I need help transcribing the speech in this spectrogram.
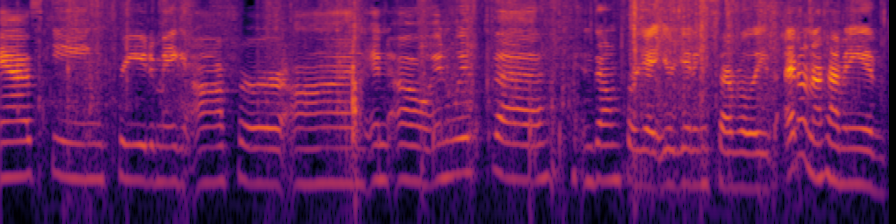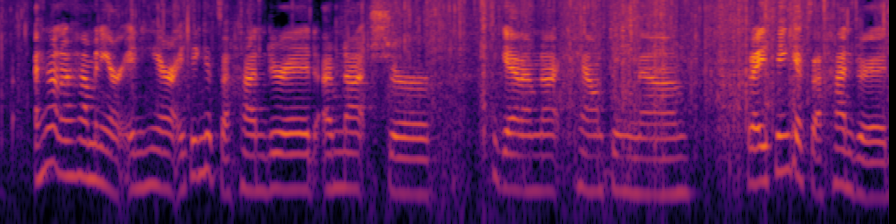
asking for you to make an offer on and oh and with the and don't forget you're getting several of these i don't know how many of i don't know how many are in here. I think it's a hundred. I'm not sure. Again i'm not counting them but i think it's a hundred.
